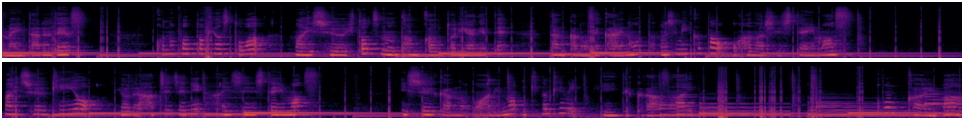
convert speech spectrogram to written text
目いたるです。このポッドキャストは毎週一つの短歌を取り上げて短歌の世界の楽しみ方をお話ししています。毎週金曜夜8時に配信しています。1週間の終わりの息抜きに聞いてください。今回は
